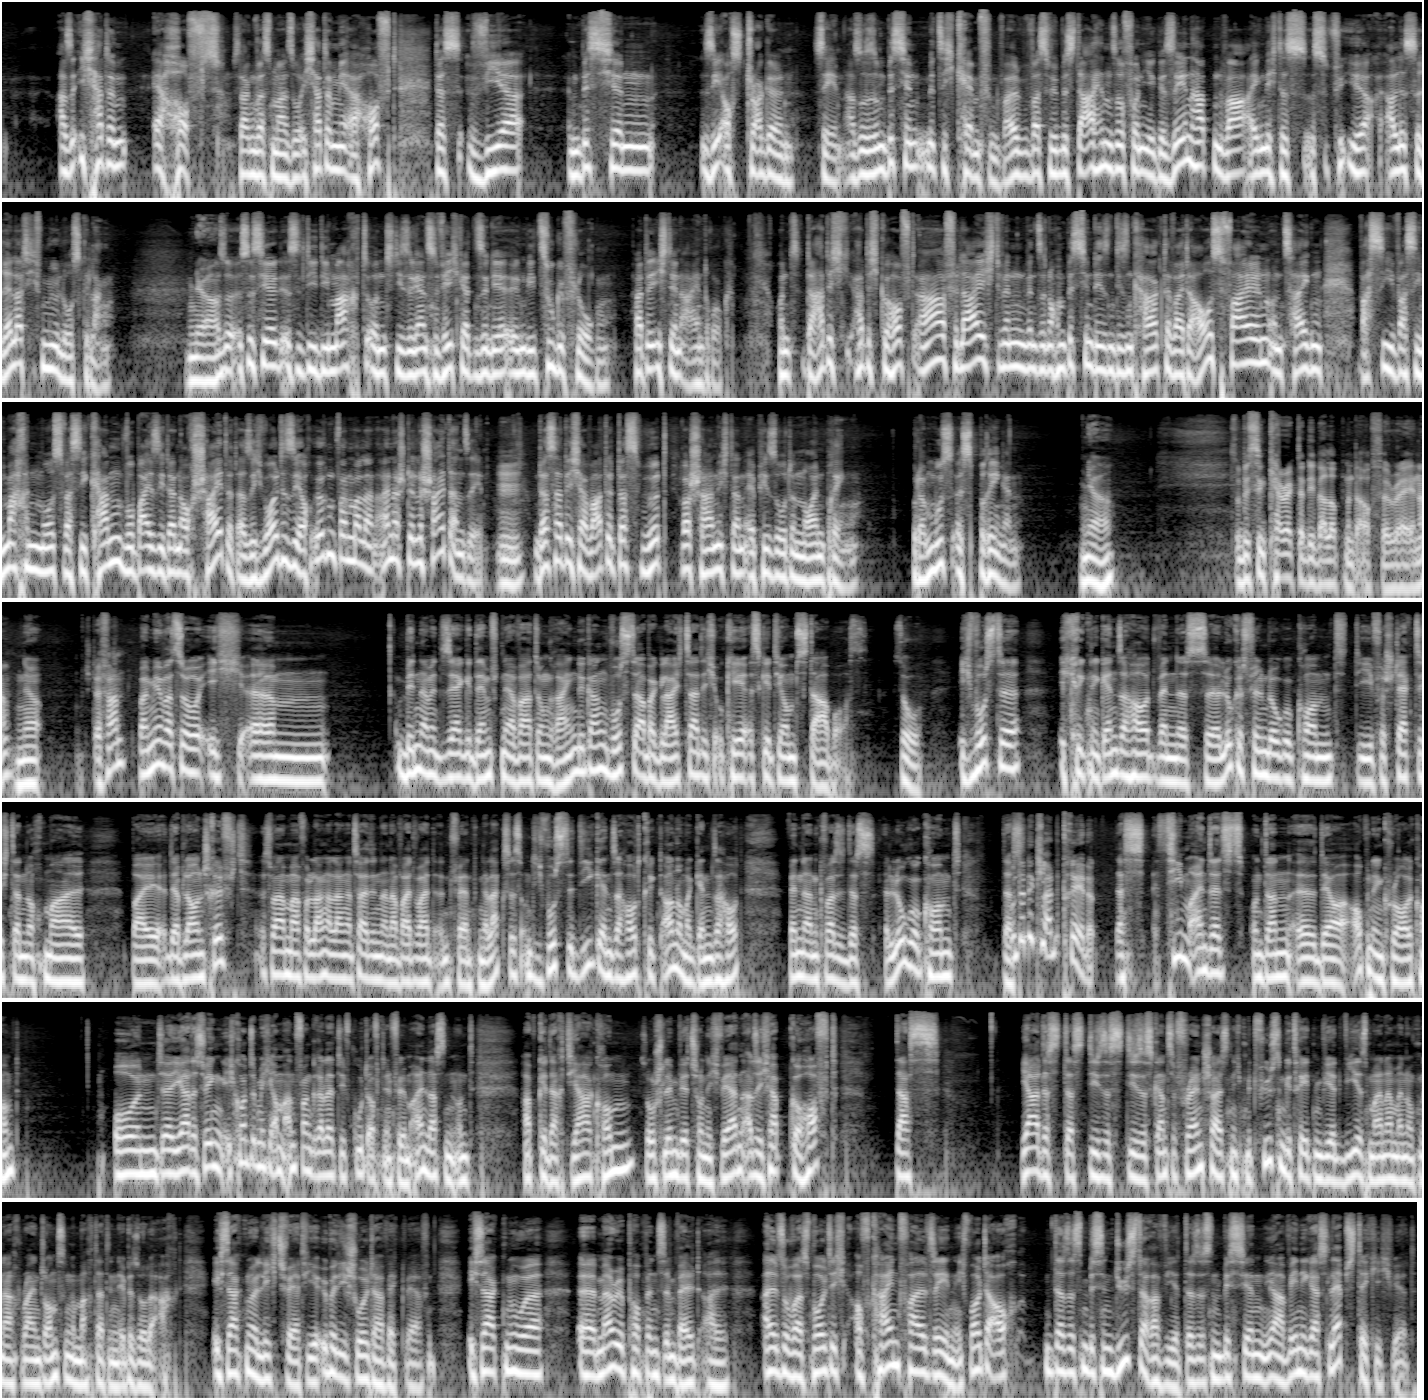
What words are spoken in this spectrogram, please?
also ich hatte erhofft, sagen wir es mal so, ich hatte mir erhofft, dass wir ein bisschen sie auch strugglen sehen, also so ein bisschen mit sich kämpfen, weil was wir bis dahin so von ihr gesehen hatten, war eigentlich, dass es für ihr alles relativ mühelos gelang. Ja. Also es ist hier, es ist die, die Macht und diese ganzen Fähigkeiten sind ja irgendwie zugeflogen, hatte ich den Eindruck. Und da hatte ich, hatte ich gehofft, ah, vielleicht, wenn, wenn sie noch ein bisschen diesen, diesen Charakter weiter ausfeilen und zeigen, was sie, was sie machen muss, was sie kann, wobei sie dann auch scheitert. Also ich wollte sie auch irgendwann mal an einer Stelle scheitern sehen. Und das hatte ich erwartet, das wird wahrscheinlich dann Episode 9 bringen. Oder muss es bringen. ja, So ein bisschen Character Development auch für Ray, ne? ja. Stefan? Bei mir war es so, ich ähm, bin da mit sehr gedämpften Erwartungen reingegangen, wusste aber gleichzeitig, okay, es geht hier um Star Wars. So, ich wusste, ich krieg eine Gänsehaut, wenn das äh, Lucasfilm-Logo kommt, die verstärkt sich dann nochmal bei der blauen Schrift. Es war mal vor langer, langer Zeit in einer weit, weit entfernten Galaxis und ich wusste, die Gänsehaut kriegt auch nochmal Gänsehaut, wenn dann quasi das Logo kommt, das, Und eine kleine Träne. das Theme einsetzt und dann äh, der Opening Crawl kommt. Und äh, ja, deswegen, ich konnte mich am Anfang relativ gut auf den Film einlassen und habe gedacht, ja, komm, so schlimm wird schon nicht werden. Also ich habe gehofft, dass ja, dass, dass dieses, dieses ganze Franchise nicht mit Füßen getreten wird, wie es meiner Meinung nach Ryan Johnson gemacht hat in Episode 8. Ich sag nur Lichtschwert hier über die Schulter wegwerfen. Ich sag nur äh, Mary Poppins im Weltall. All sowas wollte ich auf keinen Fall sehen. Ich wollte auch, dass es ein bisschen düsterer wird, dass es ein bisschen ja, weniger slapstickig wird.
